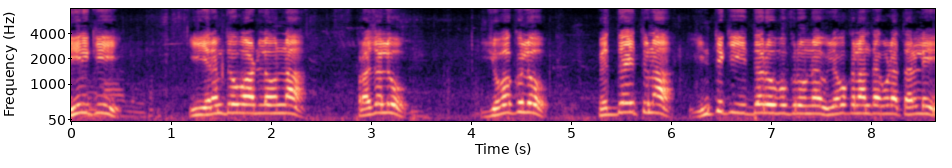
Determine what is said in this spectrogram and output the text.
దీనికి ఈ ఎనిమిదో వార్డులో ఉన్న ప్రజలు యువకులు పెద్ద ఎత్తున ఇంటికి ఇద్దరు ముగ్గురు ఉన్న యువకులంతా కూడా తరలి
